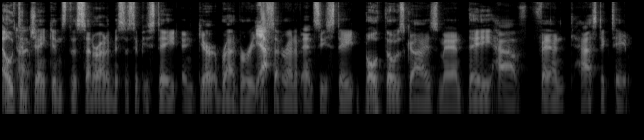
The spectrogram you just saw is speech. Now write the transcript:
Elgton right. Jenkins, the center out of Mississippi State, and Garrett Bradbury, Yeah. the center out of NC State. Both those guys, man, they have fantastic tape.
